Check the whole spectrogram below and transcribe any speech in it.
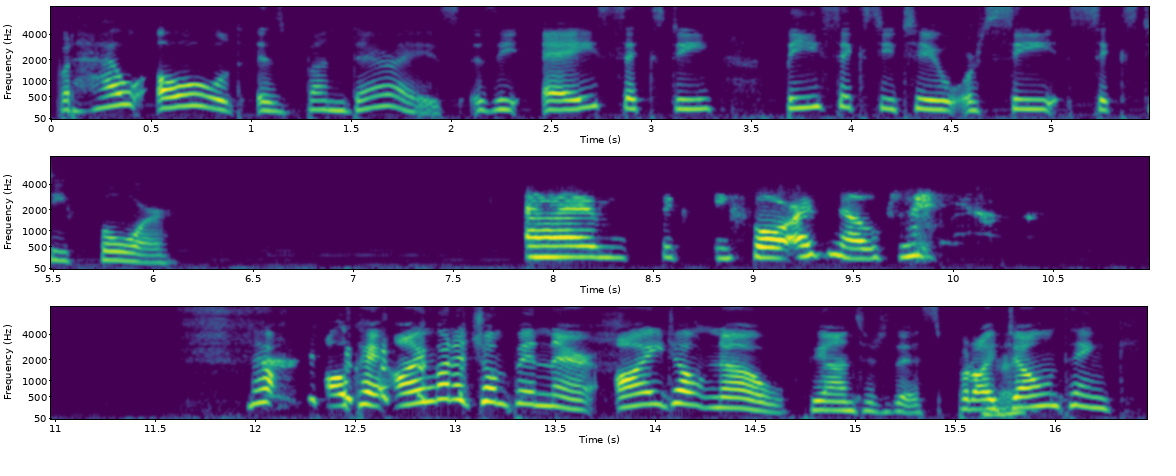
But how old is Banderas? Is he A sixty, B sixty two, or C sixty four? Um, 64. I've no clue. Now, okay, I'm going to jump in there. I don't know the answer to this, but I Okay. don't think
